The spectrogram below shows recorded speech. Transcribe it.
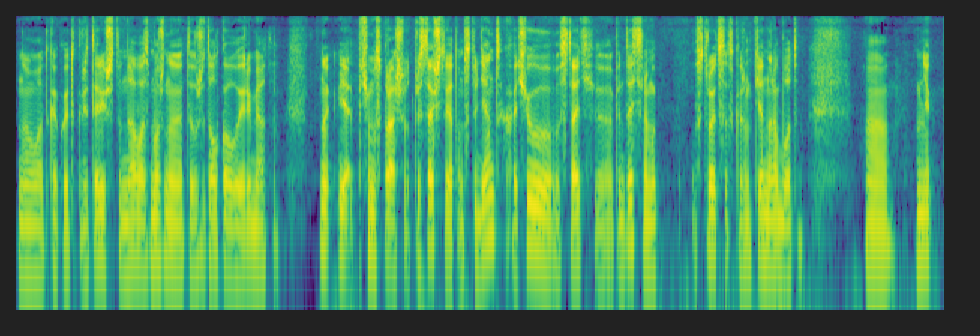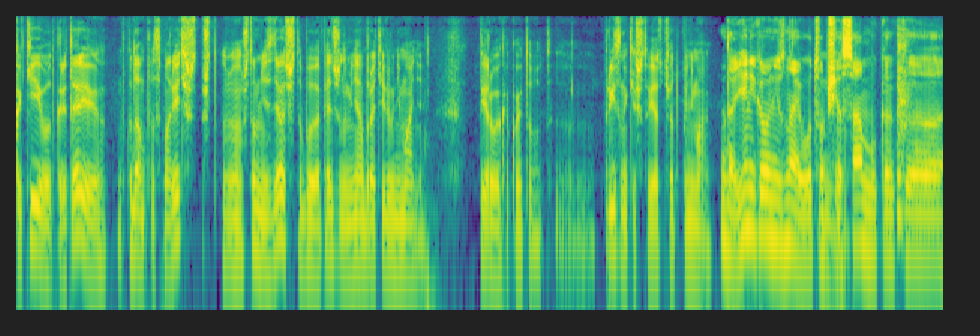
Ну вот, какой-то критерий, что да, возможно, это уже толковые ребята. Ну, я почему спрашиваю? Вот представь, что я там студент, хочу стать э, пентестером и устроиться, скажем, тебе на работу. А, мне какие вот критерии, куда посмотреть, что, что мне сделать, чтобы, опять же, на меня обратили внимание? Первые какой-то вот э, признаки, что я что-то понимаю. Да, я никого не знаю. Вот вообще да. сам, как, э,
